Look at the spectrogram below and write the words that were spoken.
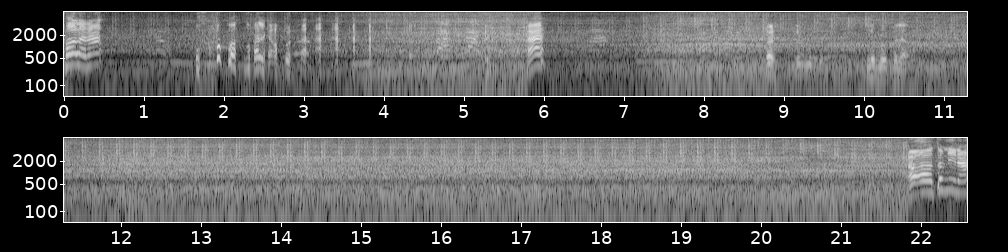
พอแล้วนะพอแล้วฮะเออรถรถรถรถไปแล้วเอาเอาซ้ำนี่นะ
